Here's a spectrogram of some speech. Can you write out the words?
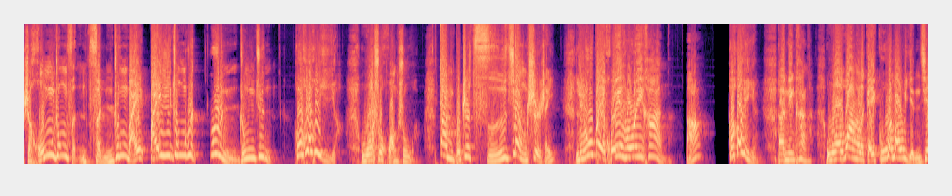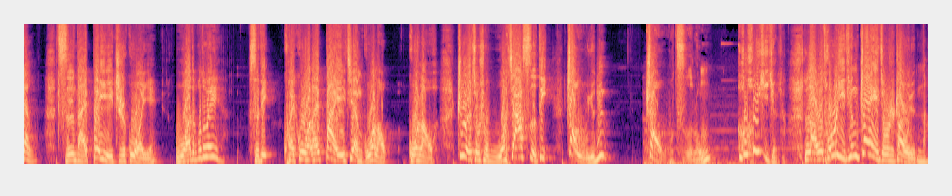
是红中粉，粉中白，白中润，润中俊。哦呀！我说皇叔啊，但不知此将是谁？刘备回头一看呢，啊，哎呀，啊，您看看，我忘了给国老引荐了，此乃备之过也。我的不对呀，四弟，快过来拜见国老。国老啊，这就是我家四弟赵云，赵子龙。哎呀呀！老头一听，这就是赵云呐，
